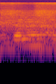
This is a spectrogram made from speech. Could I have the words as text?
ఎక్సలెంట్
